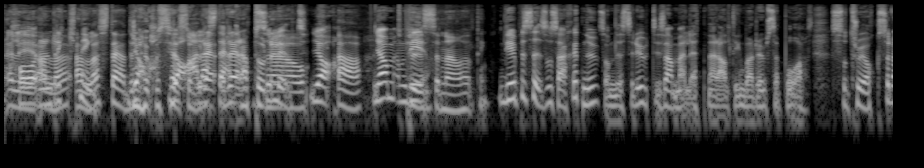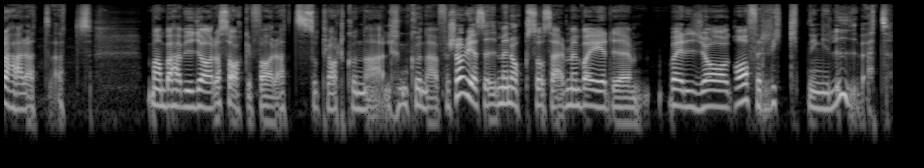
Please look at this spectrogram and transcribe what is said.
Eller har alla, en riktning. alla städer ja, nu, precis ja, som alla städer, absolut. och ja. ja, Ja, men det, priserna och allting. det är precis, och särskilt nu som det ser ut i samhället när allting bara rusar på. Så tror jag också det här att, att man behöver ju göra saker för att såklart kunna, kunna försörja sig. Men också så här, men vad är, det, vad är det jag har för riktning i livet?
